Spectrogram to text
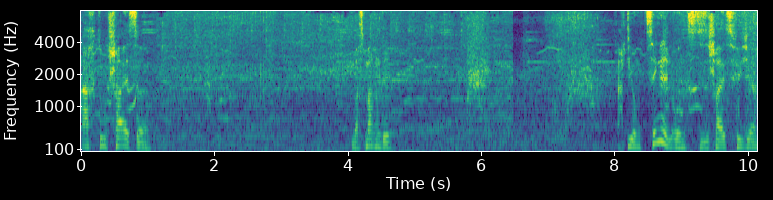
Ach du Scheiße. Was machen die? Ach, die umzingeln uns, diese Scheißviecher.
